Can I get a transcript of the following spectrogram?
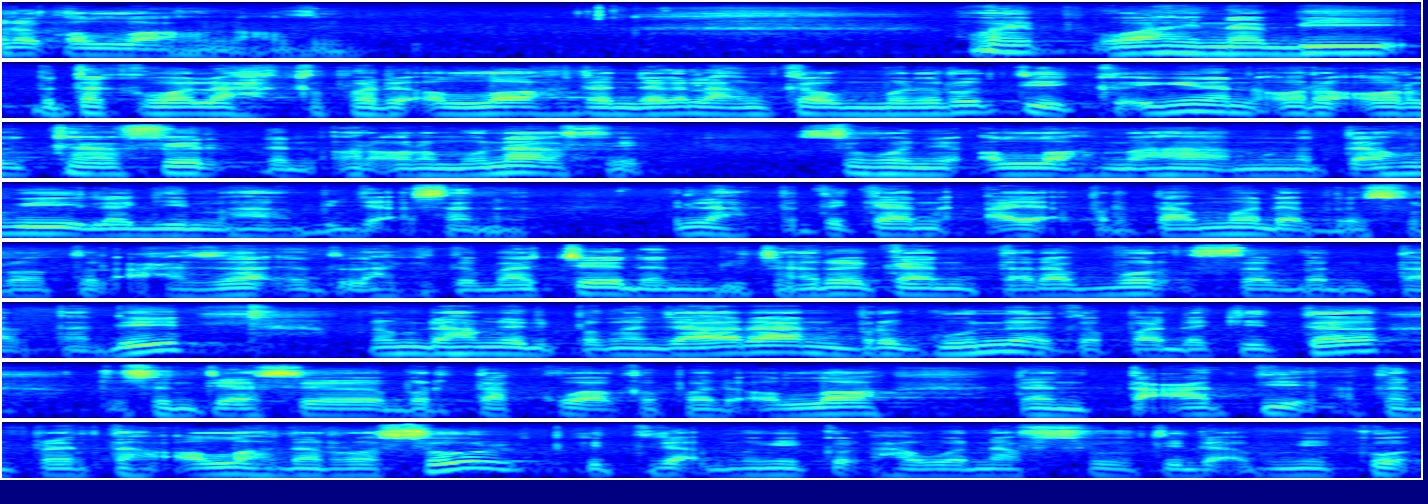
Sadaqallahul azim. Wahai, wahai Nabi, bertakwalah kepada Allah dan janganlah engkau menuruti keinginan orang-orang kafir dan orang-orang munafik. sungguhnya Allah Maha mengetahui lagi Maha bijaksana Inilah petikan ayat pertama daripada suratul Ahzab yang telah kita baca dan bicarakan tadabbur sebentar tadi. Mudah-mudahan menjadi pengajaran berguna kepada kita untuk sentiasa bertakwa kepada Allah dan taati akan perintah Allah dan Rasul. Kita tidak mengikut hawa nafsu, tidak mengikut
